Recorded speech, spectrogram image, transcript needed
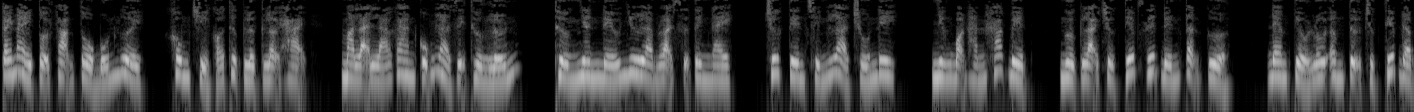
Cái này tội phạm tổ bốn người, không chỉ có thực lực lợi hại, mà lại lá gan cũng là dị thường lớn. Thường nhân nếu như làm loại sự tình này, trước tiên chính là trốn đi, nhưng bọn hắn khác biệt, ngược lại trực tiếp giết đến tận cửa, đem tiểu lôi âm tự trực tiếp đập.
